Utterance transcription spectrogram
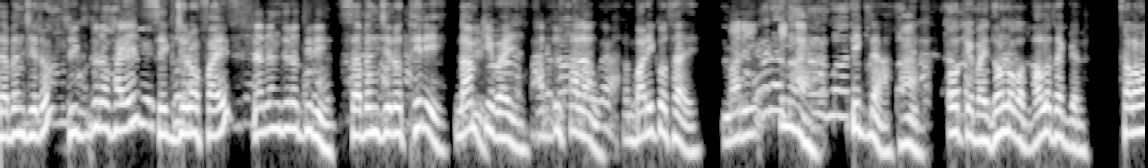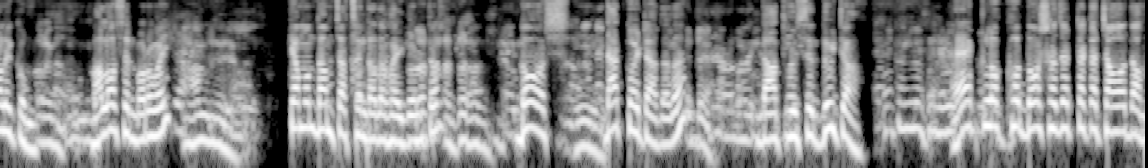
seven zero six zero five six zero five seven zero three. Seven zero three. নাম কি ভাই? আব্দুল সালাম। বাড়ি কোথায়? বাড়ি ঠিক না হ্যাঁ। ওকে ভাই ধন্যবাদ ভালো থাকবেন। সালাম আলাইকুম। ভালো আছেন বড় ভাই? আলহামদুলিল্লাহ। কেমন দাম চাচ্ছেন দাদা ভাই গরুটা দশ দাঁত কয়টা দাদা? দাঁত হয়েছে দুইটা। এক লক্ষ দশ হাজার টাকা চাওয়া দাম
